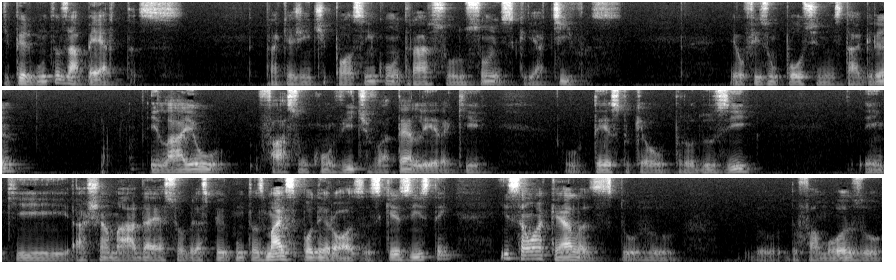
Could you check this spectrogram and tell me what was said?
de perguntas abertas, para que a gente possa encontrar soluções criativas. Eu fiz um post no Instagram e lá eu faço um convite, vou até ler aqui o texto que eu produzi, em que a chamada é sobre as perguntas mais poderosas que existem e são aquelas do, do, do famoso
